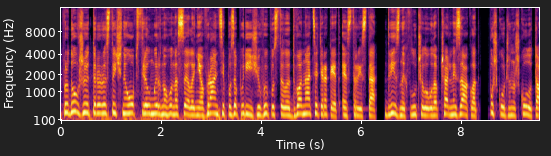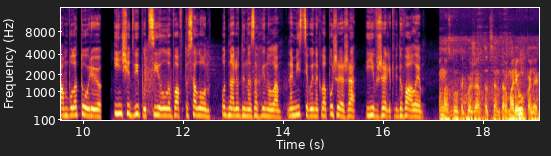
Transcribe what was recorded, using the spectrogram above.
продовжують терористичний обстріл мирного населення. Вранці по Запоріжжю випустили 12 ракет С-300. Дві з них влучили у навчальний заклад, пошкоджену школу та амбулаторію. Інші дві поцілили в автосалон. Одна людина загинула. На місці виникла пожежа. Її вже ліквідували. У нас был такой же автоцентр в Мариуполе,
